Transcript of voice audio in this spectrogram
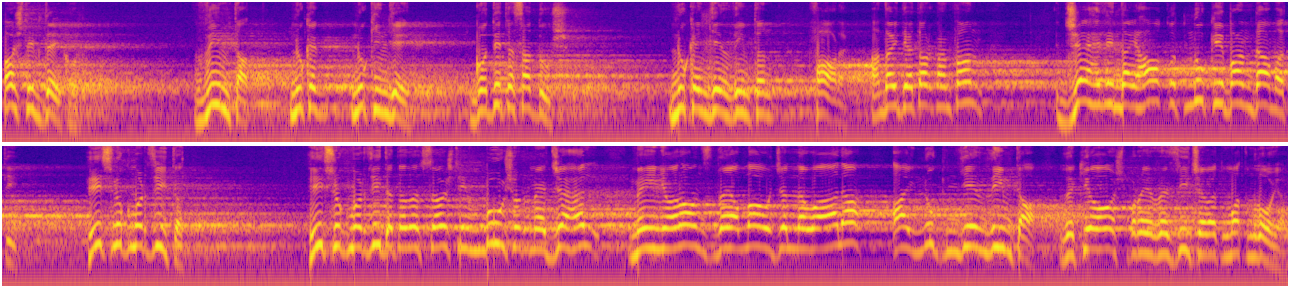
Është i vdekur. Dhimtat nuk e nuk i ndjen. Godite sa dush. Nuk e ndjen dhimtën fare. Andaj dijetarët kanë thënë Xhehli ndaj hakut nuk i ban dam atij Hiç nuk mërzitet Hiç nuk mërzitet edhe pse është i mbushur me xhehl Me injorancë ndaj Allahut Xhelle ue Ala Ai nuk ndjen dhimta Dhe kjo është prej rreziqeve ma të mdhaja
